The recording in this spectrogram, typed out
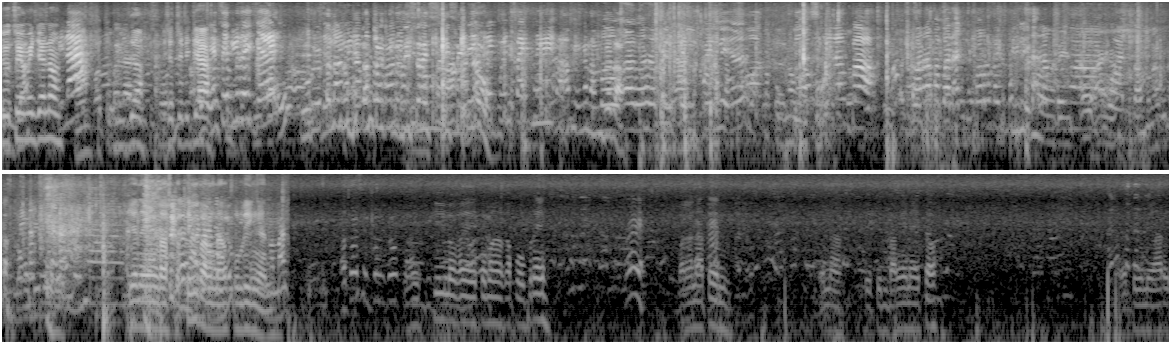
Shoot mo dyan, no? Yan sa eh. Puro sa ito. Mo ang harapin pili ah. Ilang ba? Para mabalaan para magpili na lang kung Yan na yung last na timbang ng tulingan. Ang kilo kayo ito mga kapobre. Bangan natin. Yan na. Titimbangin na ito. Ito yung may-ari.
